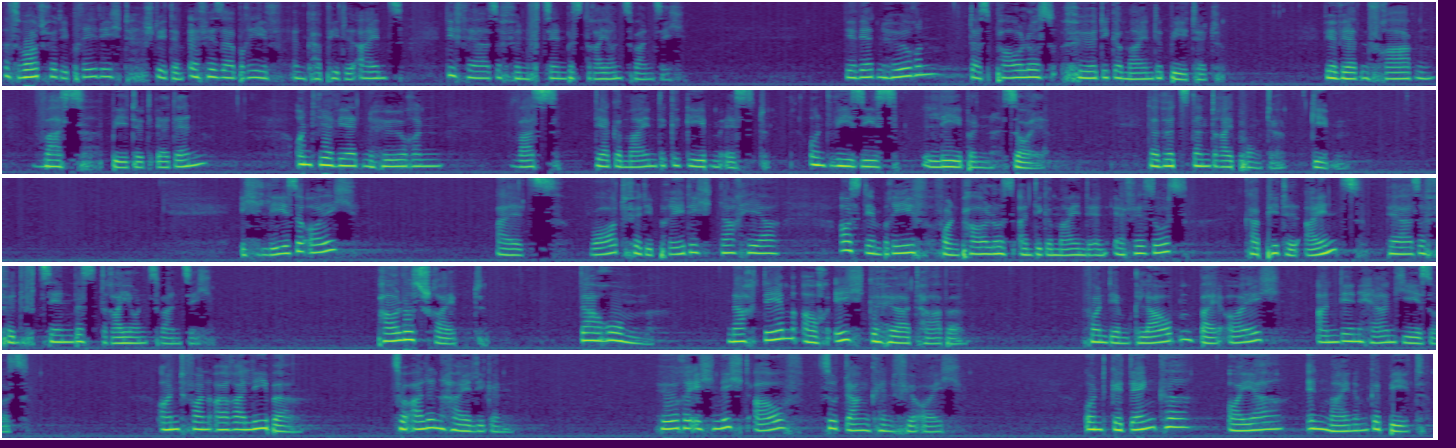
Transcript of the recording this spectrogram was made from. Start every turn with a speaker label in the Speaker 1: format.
Speaker 1: Das Wort für die Predigt steht im Epheserbrief in Kapitel 1, die Verse 15 bis 23. Wir werden hören, dass Paulus für die Gemeinde betet. Wir werden fragen, was betet er denn? Und wir werden hören, was der Gemeinde gegeben ist und wie sie es leben soll. Da wird es dann drei Punkte geben. Ich lese euch als Wort für die Predigt nachher aus dem Brief von Paulus an die Gemeinde in Ephesus, Kapitel 1, Verse 15 bis 23. Paulus schreibt, Darum, nachdem auch ich gehört habe von dem Glauben bei euch an den Herrn Jesus und von eurer Liebe zu allen Heiligen, höre ich nicht auf zu danken für euch und gedenke euer in meinem Gebet.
